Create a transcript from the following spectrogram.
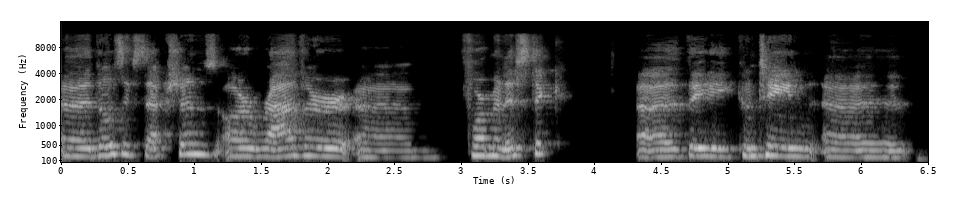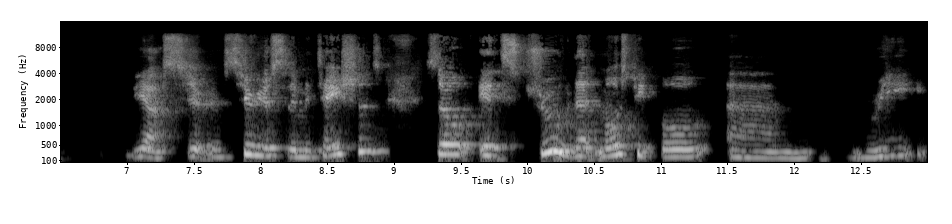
uh, those exceptions are rather um, formalistic. Uh, they contain uh, yeah, ser serious limitations. So it's true that most people um, re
